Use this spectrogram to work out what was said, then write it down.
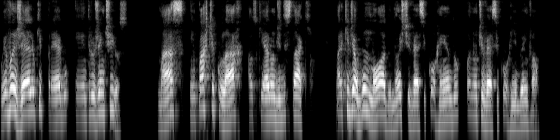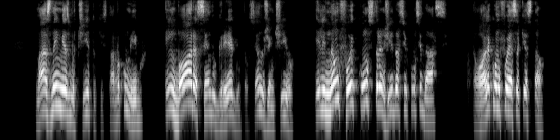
o evangelho que prego entre os gentios, mas, em particular, aos que eram de destaque, para que de algum modo não estivesse correndo ou não tivesse corrido em vão. Mas nem mesmo Tito, que estava comigo, embora sendo grego, então sendo gentio, ele não foi constrangido a circuncidar-se. Então, olha como foi essa questão.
